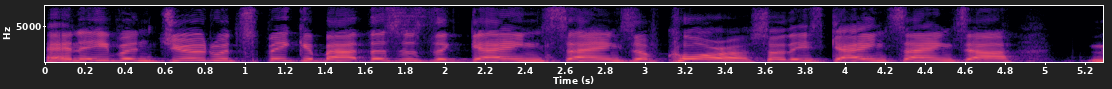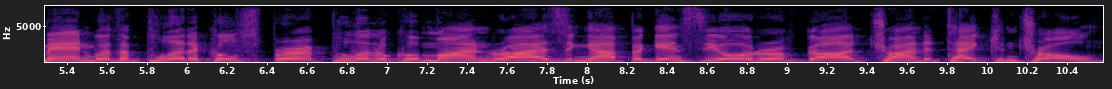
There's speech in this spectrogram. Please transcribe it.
And even Jude would speak about this as the gainsayings of Korah. So these gainsayings are men with a political spirit, political mind rising up against the order of God, trying to take control.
